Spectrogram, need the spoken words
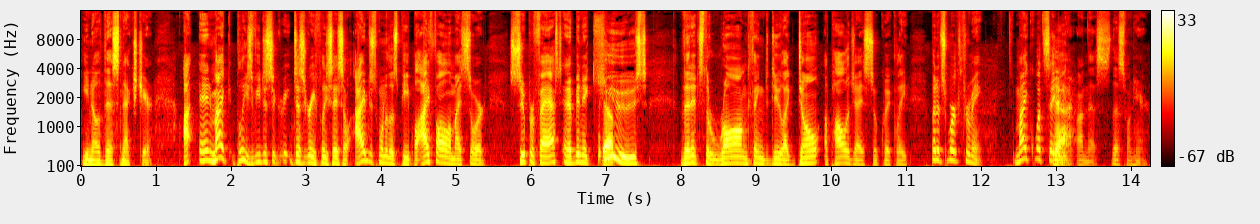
you know this next year. I, and mike please if you disagree disagree please say so. I'm just one of those people i fall on my sword super fast and I've been accused yep. that it's the wrong thing to do. Like don't apologize so quickly but it's worked for me mike what say yeah. you on this this one here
